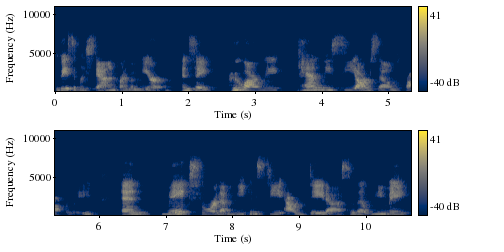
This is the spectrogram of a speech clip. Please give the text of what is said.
to basically stand in front of a mirror and say, who are we? Can we see ourselves properly? And mm. make sure that we can see our data so that we make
